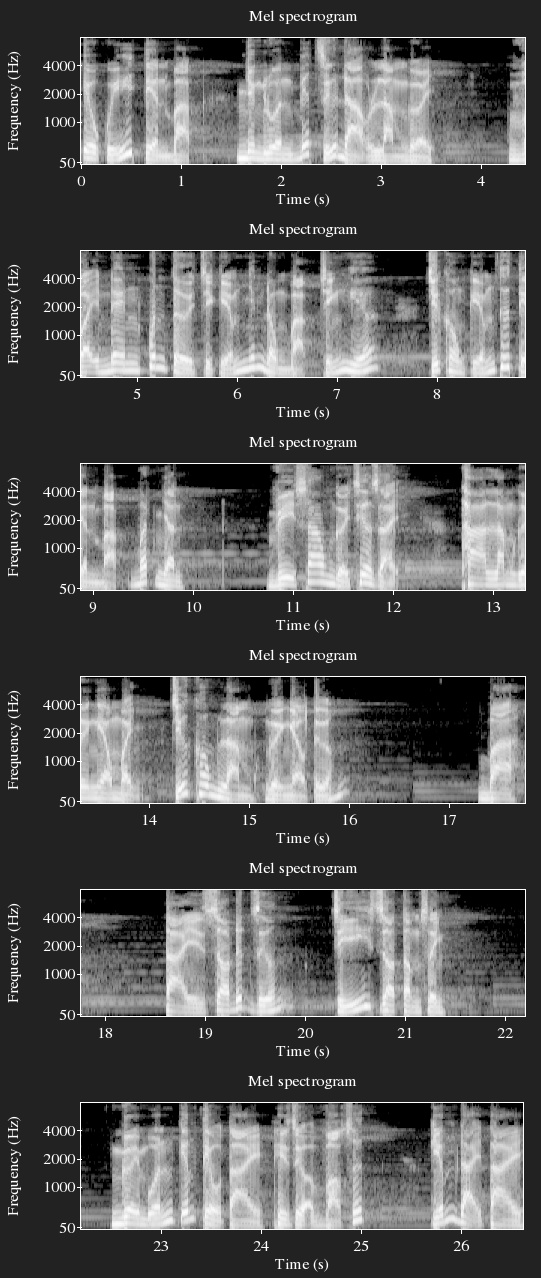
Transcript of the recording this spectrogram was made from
yêu quý tiền bạc nhưng luôn biết giữ đạo làm người vậy nên quân tử chỉ kiếm những đồng bạc chính nghĩa chứ không kiếm thứ tiền bạc bất nhân vì sao người chưa dạy thà làm người nghèo mệnh chứ không làm người nghèo tướng. 3. Tài do đức dưỡng, trí do tâm sinh. Người muốn kiếm tiểu tài thì dựa vào sức, kiếm đại tài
